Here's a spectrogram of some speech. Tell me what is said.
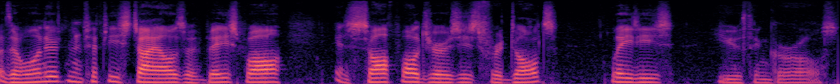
of the 150 styles of baseball and softball jerseys for adults, ladies, youth, and girls.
